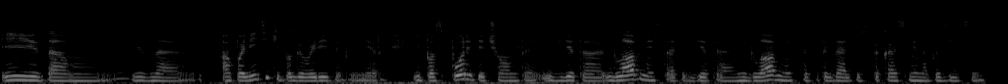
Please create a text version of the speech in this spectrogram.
и там, не знаю, о политике поговорить, например, и поспорить о чем-то, и где-то главной стать, а где-то не главной стать и так далее. То есть такая смена позиций.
